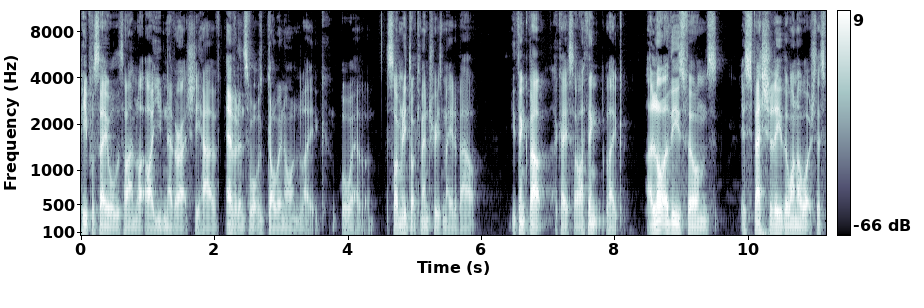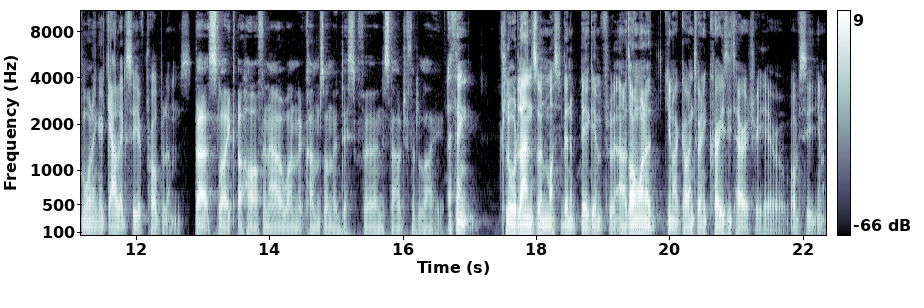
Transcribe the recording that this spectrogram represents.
people say all the time, like, oh, you'd never actually have evidence of what was going on, like, or whatever. So many documentaries made about, you think about, okay, so I think, like, a lot of these films, especially the one I watched this morning, A Galaxy of Problems, That's like a half an hour one that comes on the disc for Nostalgia for the Light. I think Claude Lanzmann must have been a big influence. I don't want to, you know, go into any crazy territory here. Obviously, you know,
